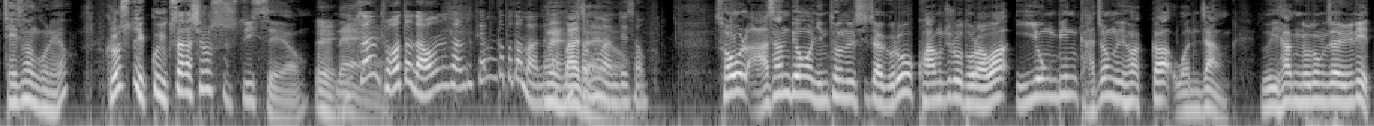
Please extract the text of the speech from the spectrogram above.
재수한 거네요? 그럴 수도 있고 육사가 싫었을 수도 있어요. 네. 네. 부산 들어갔다 나오는 사람도 생각보다 많아요. 네, 맞아요. 적응 안 돼서. 서울 아산병원 인턴을 시작으로 광주로 돌아와 이용빈 가정의학과 원장, 의학노동자 유닛,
